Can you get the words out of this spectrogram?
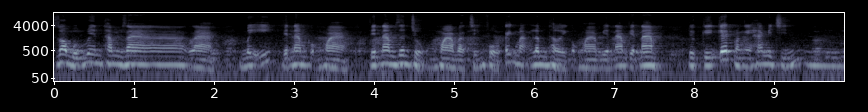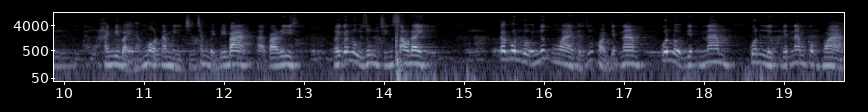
do bốn bên tham gia là Mỹ, Việt Nam Cộng Hòa, Việt Nam Dân Chủ Cộng Hòa và Chính phủ Cách mạng Lâm thời Cộng hòa miền Nam Việt Nam được ký kết vào ngày 29 27 tháng 1 năm 1973 tại Paris với các nội dung chính sau đây. Các quân đội nước ngoài phải rút khỏi Việt Nam, quân đội Việt Nam, quân lực Việt Nam Cộng Hòa,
